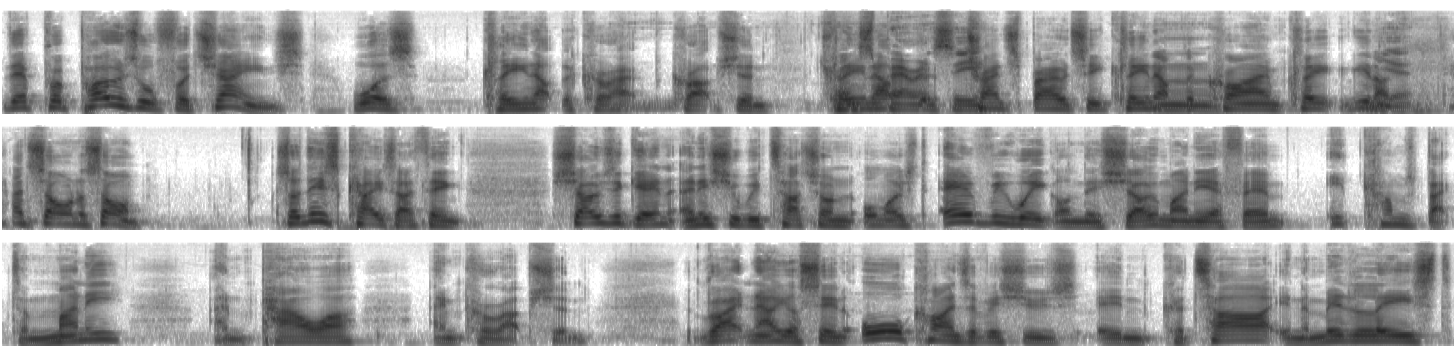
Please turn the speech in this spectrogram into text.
their proposal for change was clean up the corrup- corruption, clean up Transparency. the transparency, clean up the crime, clean, you know, Yeah. and so on and so on. So this case, I think, shows again an issue we touch on almost every week on this show, Money FM. It comes back to money and power and corruption. Right now, you're seeing all kinds of issues in Qatar, in the Middle East.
